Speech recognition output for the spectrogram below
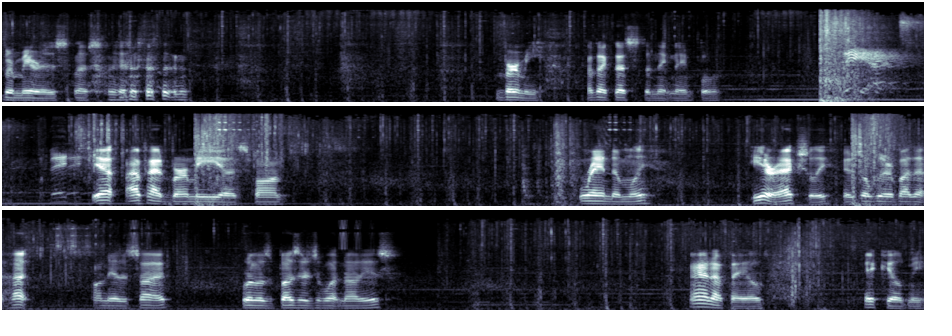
Vermeer's. Vermi. I think that's the nickname for it. Yeah, I've had Vermi uh, spawn. Randomly. Here, actually. It was over there by that hut on the other side. Where those buzzards and whatnot is. And I failed. It killed me.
